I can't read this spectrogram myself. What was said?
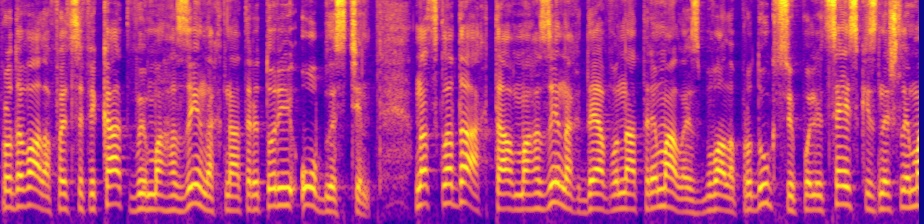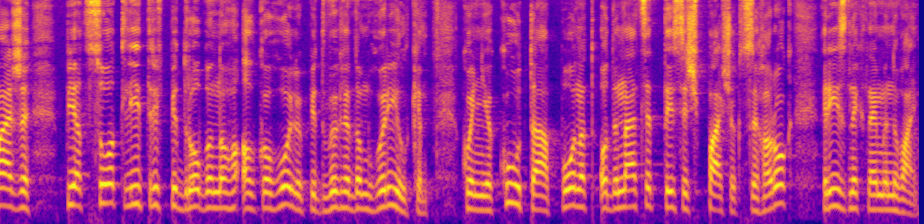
продавала фальсифікат в магазинах на території області. На складах та в магазинах, де вона тримала і збувала продукцію, поліцейські знайшли майже 500 літрів підробленого алкоголю під виглядом горілки, коньяку та понад 11 тисяч пачок цигарок різних найменувань.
